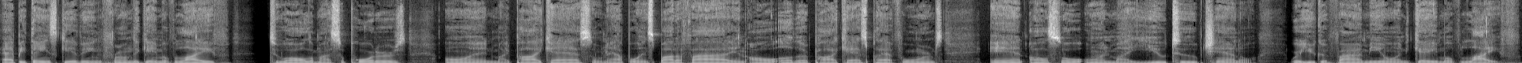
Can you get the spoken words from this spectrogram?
happy Thanksgiving from the game of life to all of my supporters on my podcast on Apple and Spotify and all other podcast platforms, and also on my YouTube channel where you can find me on Game of Life.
